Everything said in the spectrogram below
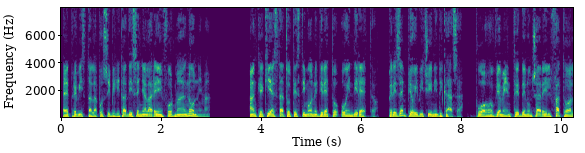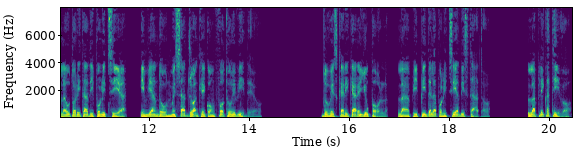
è prevista la possibilità di segnalare in forma anonima. Anche chi è stato testimone diretto o indiretto, per esempio i vicini di casa, può ovviamente denunciare il fatto all'autorità di polizia, inviando un messaggio anche con foto e video. Dove scaricare UPOL, la app della Polizia di Stato. L'applicativo,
